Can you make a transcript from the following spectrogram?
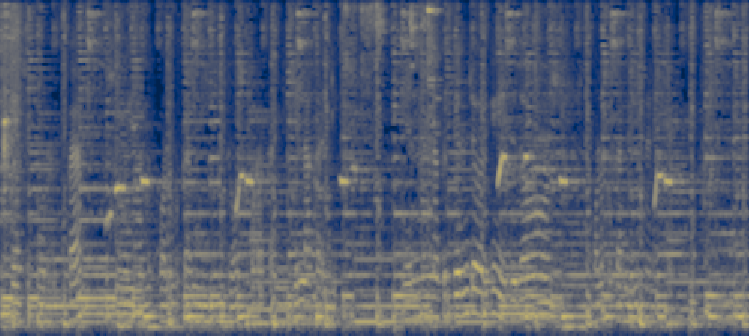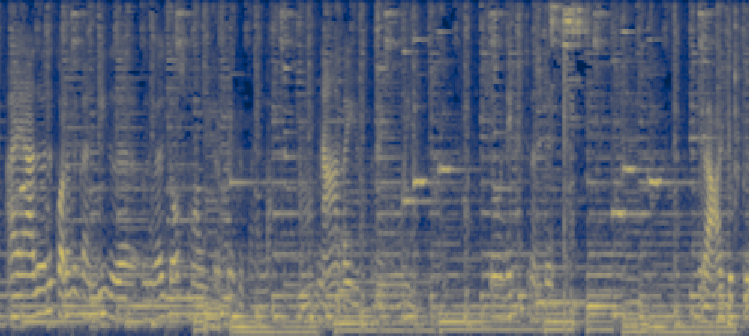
தோசை போடுறப்ப இது வந்து குழம்பு கரண்டி தோசை போடுற கரண்டி எல்லா கரண்டி எனக்கு தெரிஞ்ச வரைக்கும் இதுதான் குழம்பு கரண்டின்னு நினைக்கிறேன் அது வந்து குழம்பு கரண்டி இது ஒரு வேளை தோசை மாவு ஊற்றுறப்ப இப்படி பண்ணலாம். நான் தான் யூஸ் பண்ணேன் ஸோ நெக்ஸ்ட் வந்து அடுப்பு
